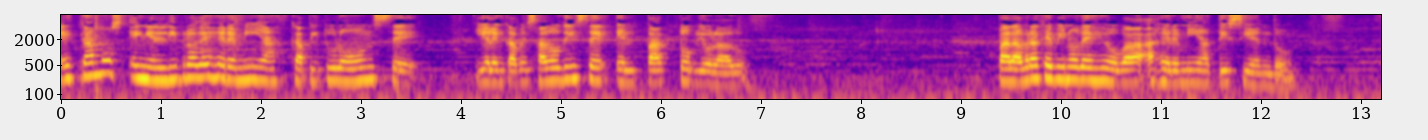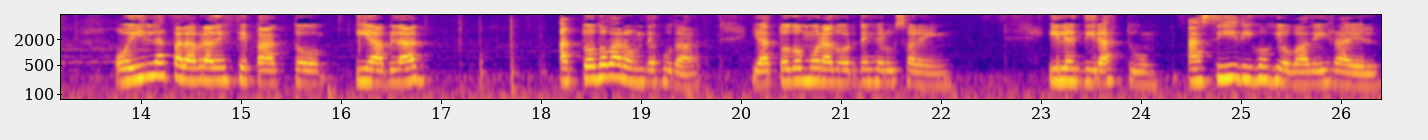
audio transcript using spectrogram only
Estamos en el libro de Jeremías capítulo 11 y el encabezado dice el pacto violado. Palabra que vino de Jehová a Jeremías diciendo, Oíd la palabra de este pacto y hablad a todo varón de Judá y a todo morador de Jerusalén. Y les dirás tú, así dijo Jehová de Israel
